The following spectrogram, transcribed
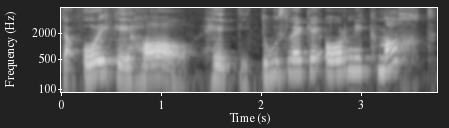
Der EuGH hätte die Auslegeordnung gemacht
